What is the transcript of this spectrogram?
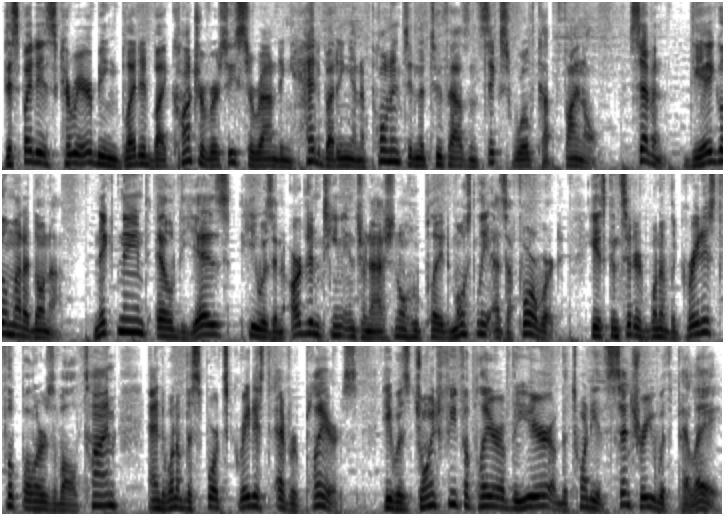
despite his career being blighted by controversies surrounding headbutting an opponent in the 2006 World Cup final. 7. Diego Maradona. Nicknamed El Diez, he was an Argentine international who played mostly as a forward. He is considered one of the greatest footballers of all time and one of the sport's greatest ever players. He was joint FIFA Player of the Year of the 20th century with Pelé.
